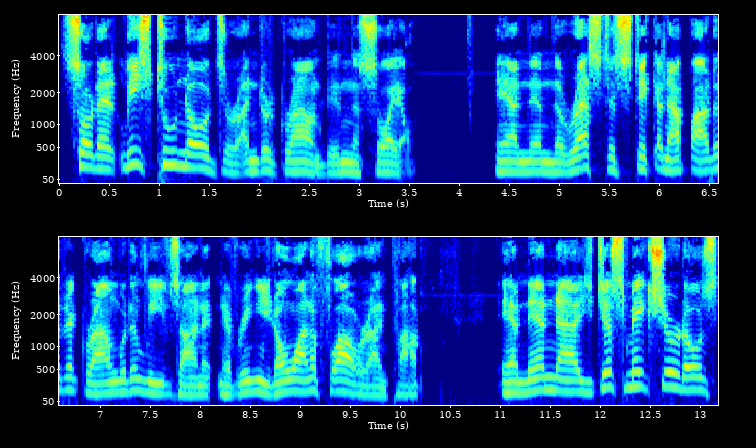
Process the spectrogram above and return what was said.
so that at least two nodes are underground in the soil. And then the rest is sticking up out of the ground with the leaves on it and everything. You don't want a flower on top. And then uh, you just make sure those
